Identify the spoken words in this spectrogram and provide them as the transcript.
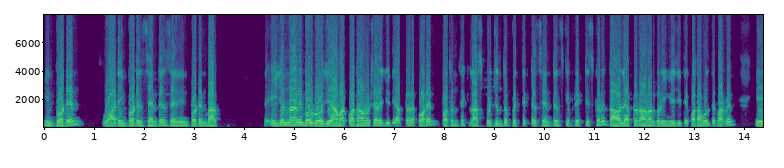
important word important sentence important verb. তো এই জন্য আমি বলব যে আমার কথা অনুসারে যদি আপনারা পড়েন, প্রথম থেকে লাস্ট পর্যন্ত প্রত্যেকটা সেন্টেন্সকে প্র্যাকটিস করেন, তাহলে আপনারা অনর্গল ইংরেজিতে কথা বলতে পারবেন। এই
